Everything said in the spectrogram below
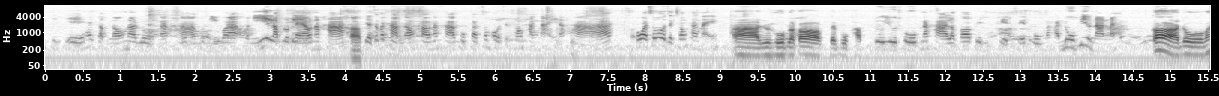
SCA ให้กับน้องนารงนะคะวันนี้ว่าวันนี้รับรถแล้วนะคะ ครับ เดี๋ยวจะมาถามน้องเขานะคะพบกับส้มโอจากช่องทางไหนนะคะเพราะว่าส้มโอจากช่องทางไหน อ่า YouTube แล้วก็ Facebook ครับ ดู YouTube นะคะ แล้วก็เป็นเพจ Facebook นะคะ ดูพี่อยู่นานไหมก็ดูไม่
